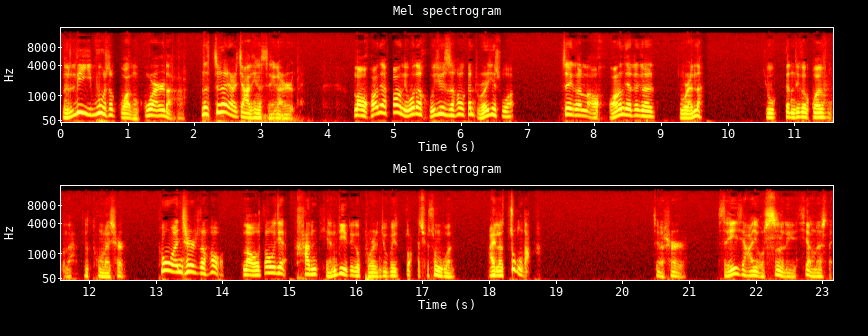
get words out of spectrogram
那吏部是管官的啊。那这样家庭谁敢惹呀？老黄家放牛的回去之后跟主人一说，这个老黄家这个主人呢，就跟这个官府呢就通了气儿。通完气儿之后，老周家看田地这个仆人就被抓去送官，挨了重打。”这事儿，谁家有势力向着谁，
